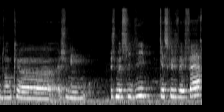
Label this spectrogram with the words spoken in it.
Donc je, je me suis dit, qu'est-ce que je vais faire?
